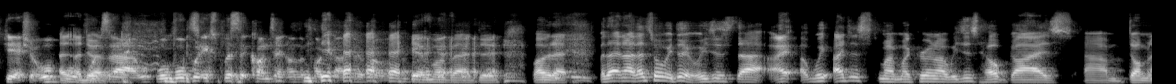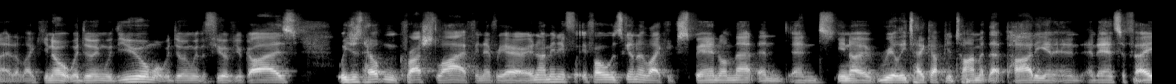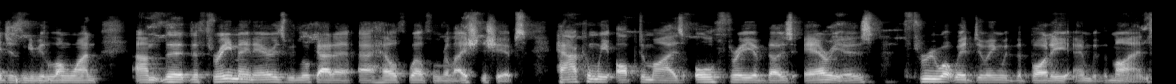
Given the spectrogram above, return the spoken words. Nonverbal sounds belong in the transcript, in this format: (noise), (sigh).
Yeah, sure. We'll, we'll, put, uh, we'll, we'll, put, explicit (laughs) content on the podcast. yeah, (laughs) yeah, my (laughs) bad, dude. My bad. But that, no, that's what we do. We just, uh, I, we, I just, my, my crew and I, we just help guys um, dominate it. Like, you know, what we're doing with you and what we're doing with a few of your guys we just help them crush life in every area. And I mean, if, if I was going to like expand on that and, and, you know, really take up your time at that party and, and, and answer for ages and give you a long one, um, the, the three main areas we look at are, are health, wealth, and relationships. How can we optimize all three of those areas through what we're doing with the body and with the mind?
